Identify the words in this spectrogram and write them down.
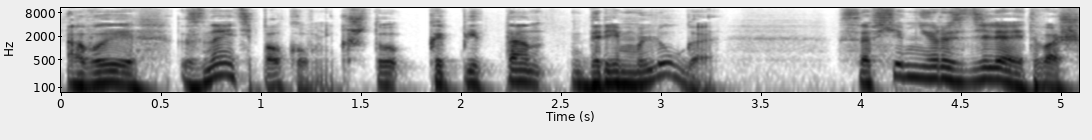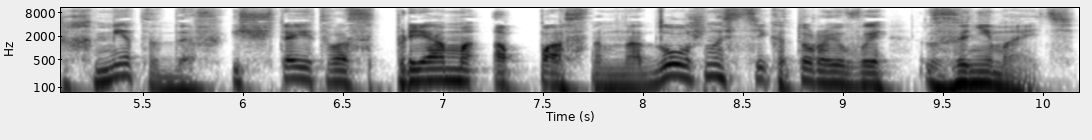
«А вы знаете, полковник, что капитан Дремлюга — совсем не разделяет ваших методов и считает вас прямо опасным на должности, которую вы занимаете.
